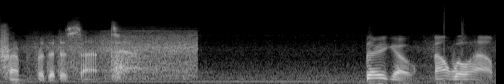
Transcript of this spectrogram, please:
trim for the descent. There you go, Mount Wilhelm,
